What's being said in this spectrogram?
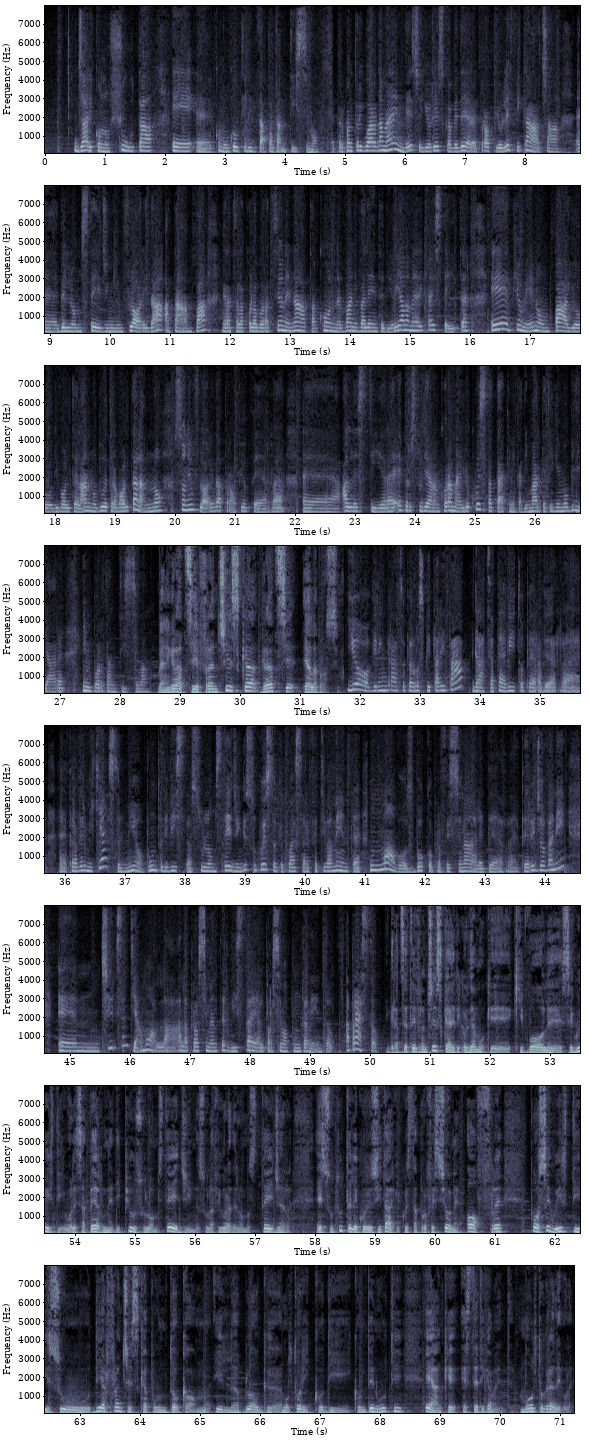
già riconosciuta e eh, comunque utilizzata tantissimo. Per quanto riguarda me invece io riesco a vedere proprio l'efficacia eh, dell'home staging in Florida, a Tampa, grazie alla collaborazione nata con Vani Valente di Real America Estate e più o meno un paio di volte l'anno, due o tre volte l'anno sono in Florida proprio per eh, allestire e per studiare ancora meglio questa tecnica di marketing immobiliare importantissima. Bene, grazie Francesca grazie e alla prossima. Io vi ringrazio per l'ospitalità, grazie a te Vito per, aver, eh, per avermi chiesto il mio punto di vista sull'home staging e su questo che può essere effettivamente un nuovo sbocco professionale per, per i giovani. E, ehm, ci risentiamo alla, alla prossima intervista e al prossimo appuntamento. A presto! Grazie a te Francesca e ricordiamo che chi vuole seguirti, chi vuole saperne di più sull'home staging, sulla figura dell'home stager e su tutte le curiosità che questa professione trasmissione offre, può seguirti su dearfrancesca.com, il blog molto ricco di contenuti e anche esteticamente molto gradevole.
